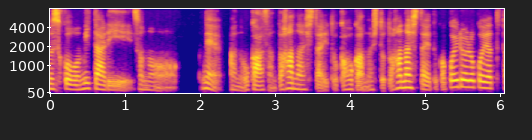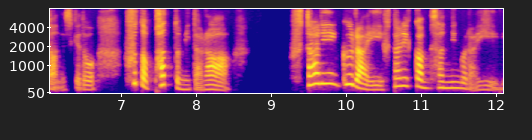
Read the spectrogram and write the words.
息子を見たりそのねあのお母さんと話したりとか他の人と話したりとかこういろいろこうやってたんですけどふとパッと見たら2人ぐらい2人か3人ぐらい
